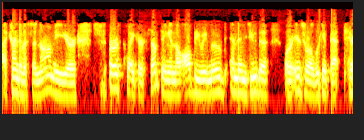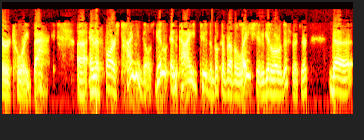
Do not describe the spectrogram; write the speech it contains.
a kind of a tsunami or earthquake or something, and they'll all be removed, and then Judah or Israel will get that territory back. Uh, and as far as timing goes, get and tied to the book of Revelation, get a load of this, Richard. The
